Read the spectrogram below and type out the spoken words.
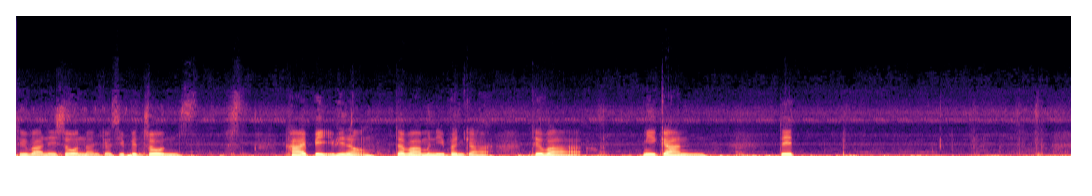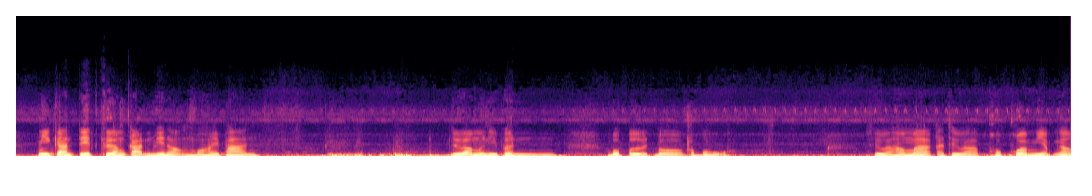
ถือว่าในโซนนั้นก็สิเป็นโซนขายปีพี่น้อง แต่ว่ามันนี้เพิ่นก็ถือว่ามีการติด มีการติดเครื่องกันพี่น้องบ่ให้ผ่านหรือว่ามือนี้เพิ่นบ่เปิดบ่กับบ่ฮู้ถือว่าเฮามากก็ถือว่าพบความเงียบเงา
